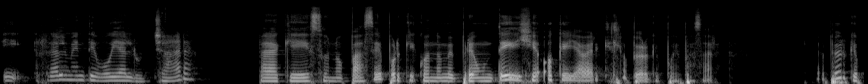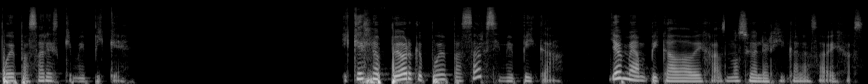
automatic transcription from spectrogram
Y realmente voy a luchar para que eso no pase, porque cuando me pregunté dije, ok, a ver, ¿qué es lo peor que puede pasar? Lo peor que puede pasar es que me pique. ¿Y qué es lo peor que puede pasar si me pica? Ya me han picado abejas, no soy alérgica a las abejas.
